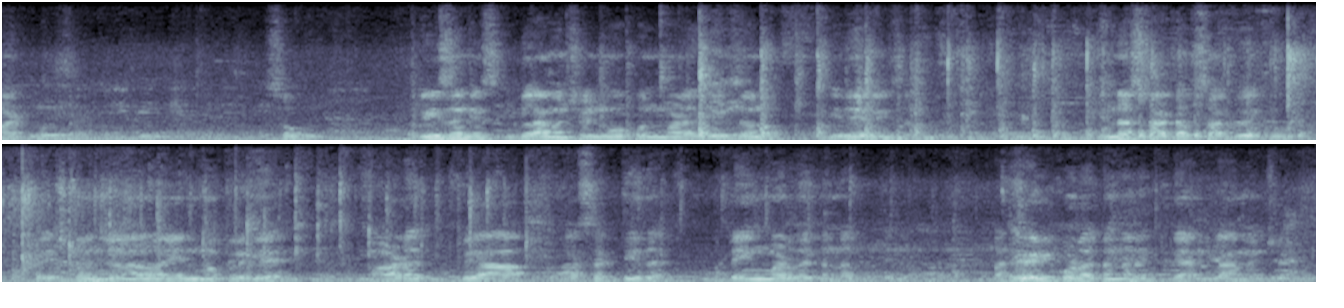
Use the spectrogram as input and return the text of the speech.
ಮಾಡಿಕೊಡ್ತಾರೆ. So reason is Glamon Shine open ಮಾಡೋ ರೀಸನು ಇದೇ ರೀಸನ್ ಇನ್ನೂ ಸ್ಟಾರ್ಟಪ್ಸ್ ಆಗಬೇಕು ಎಷ್ಟೊಂದು ಜನ ಹೆಣ್ಮಕ್ಳಿಗೆ ಮಾಡೋಕ್ಕೆ ಆಸಕ್ತಿ ಇದೆ ಬಟ್ ಹೆಂಗೆ ಮಾಡ್ಬೇಕನ್ನೋ ಗೊತ್ತಿಲ್ಲ. ಅದು ಹೇಳ್ಕೊಡೋಕಂದ್ರೆ Glam n Shine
